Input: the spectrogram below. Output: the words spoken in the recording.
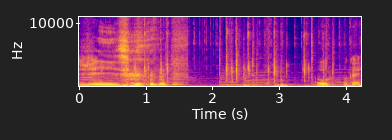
Jeez. oh, okay.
